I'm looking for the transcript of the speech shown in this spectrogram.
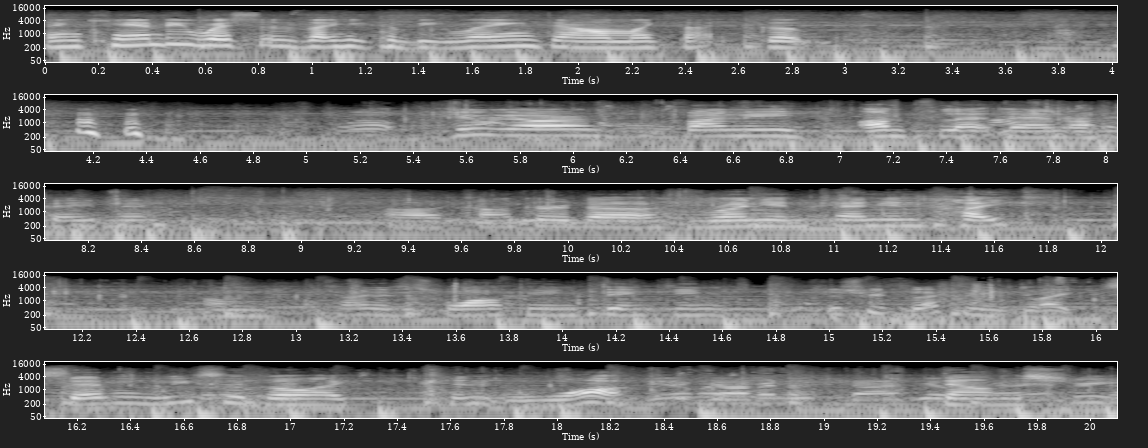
And Cande wishes that he could be laying down like that goat. Well, here we are, finally on flat land, on pavement. Uh, conquered uh, Runyon Canyon hike. I'm kind of just walking, thinking, just reflecting. Like seven weeks ago, I couldn't walk down the street.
